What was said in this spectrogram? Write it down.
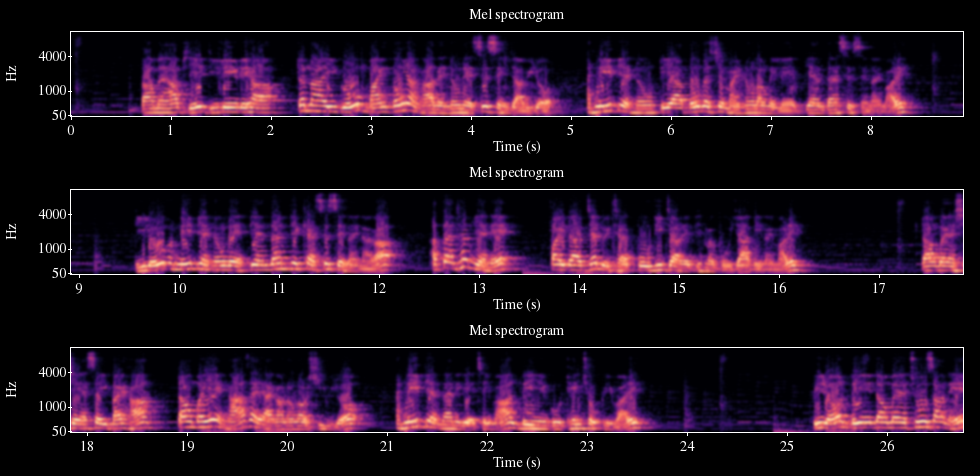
။တာမန်အဖြစ်ဒီလေယာဉ်တွေဟာတနအီကိုမိုင်350နှုန်းနဲ့စစ်ဆင်ကြပြီးတော့ အနှေးပြန်နှုန်း138မိုင်နှုန်းလောက်နဲ့လည်းပြန်တန်းစစ်ဆင်နိုင်ပါတယ်။ဒီလိုအနှေးပြန်နှုန်းနဲ့ပြန်တန်းပစ်ခတ်စစ်ဆင်နိုင်တာကအတန်ထက်မြန်တဲ့ fighter jet တွေထက်ပိုတိကျတဲ့ပြစ်မှတ်ကိုရနေနိုင်ပါတယ်။တောင်ပန်ရှင်အစိပ်ပိုင်းဟာတောင်ပန်ရဲ့90ရာခိုင်နှုန်းလောက်ရှိပြီးတော့အနှေးပြန်တန်းနေတဲ့အချိန်မှာလေရင်ကိုထိန်းချုပ်ပေးပါတယ်ပြီးတော့လေရင်တောင်ပန်ချိုးစားနဲ့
